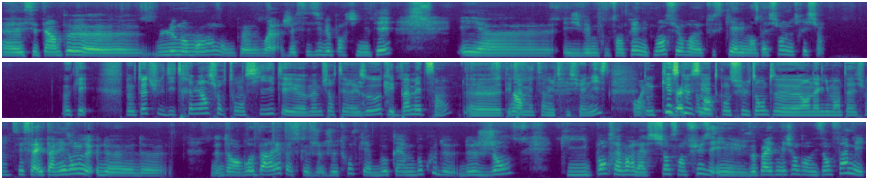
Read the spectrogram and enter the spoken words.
Euh, C'était un peu euh, le moment, donc euh, voilà, j'ai saisi l'opportunité. et, et je vais me concentrer uniquement sur tout ce qui est alimentation, nutrition. Ok. Donc toi, tu le dis très bien sur ton site et même sur tes réseaux. T'es pas médecin, euh, t'es pas médecin nutritionniste. Donc qu'est-ce que c'est être consultante en alimentation? C'est ça. Et t'as raison de, de, d'en reparler parce que je, je trouve qu'il y a quand même beaucoup de, de, gens qui pensent avoir la science infuse et je veux pas être méchante en disant ça mais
